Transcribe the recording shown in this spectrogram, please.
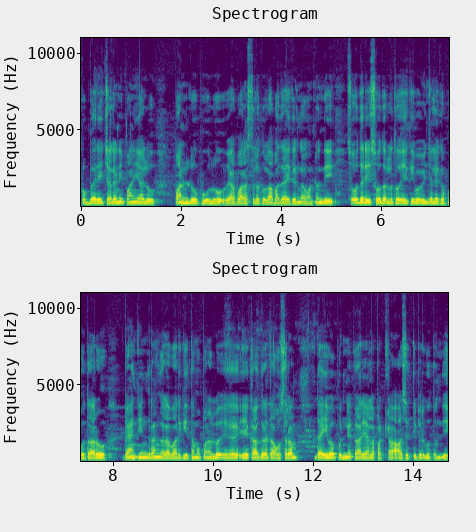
కొబ్బరి చల్లని పానీయాలు పండ్లు పూలు వ్యాపారస్తులకు లాభదాయకంగా ఉంటుంది. సోదరి సోదరులతో ఏకీభవించలేకపోతారు. బ్యాంకింగ్ రంగాల వారికి తమ పనుల్లో ఏకాగ్రత అవసరం. దైవ పుణ్యకార్యాల పట్ల ఆసక్తి పెరుగుతుంది.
